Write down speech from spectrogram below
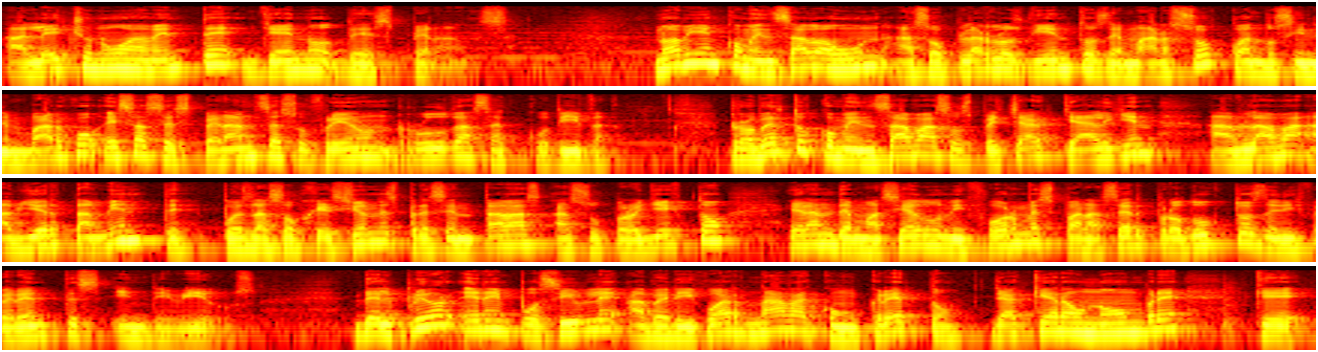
al lecho nuevamente lleno de esperanza. No habían comenzado aún a soplar los vientos de marzo, cuando sin embargo esas esperanzas sufrieron ruda sacudida. Roberto comenzaba a sospechar que alguien hablaba abiertamente, pues las objeciones presentadas a su proyecto eran demasiado uniformes para ser productos de diferentes individuos. Del prior era imposible averiguar nada concreto, ya que era un hombre que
